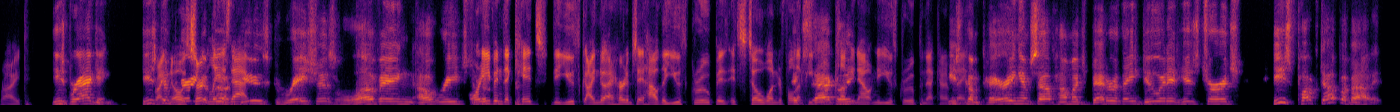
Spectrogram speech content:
Right. He's bragging. He's right. No, it certainly is that. His gracious, loving outreach, or even the kids, the youth. I know I heard him say how the youth group is. It's so wonderful exactly. that people are coming out in the youth group and that kind of He's thing. He's comparing himself how much better they do it at his church. He's puffed up about it.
